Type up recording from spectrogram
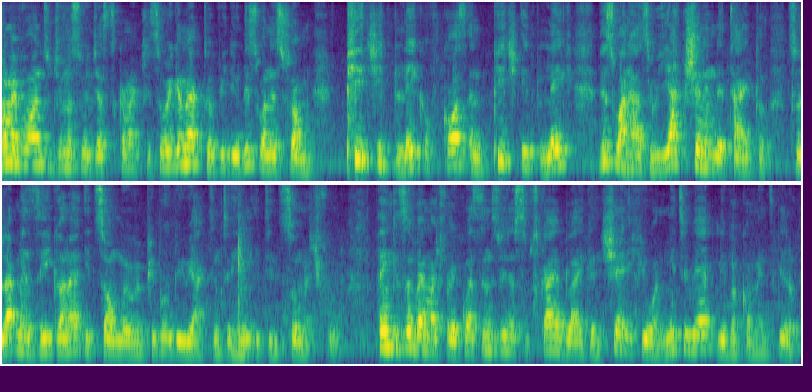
Welcome everyone to Junos with Just Commentary. So we're gonna react to a video. This one is from Peach Eat Lake, of course, and Peach Eat Lake. This one has reaction in the title, so that means he's gonna eat somewhere where people will be reacting to him eating so much food. Thank you so very much for your questions. Video, subscribe, like, and share. If you want me to react, leave a comment below.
